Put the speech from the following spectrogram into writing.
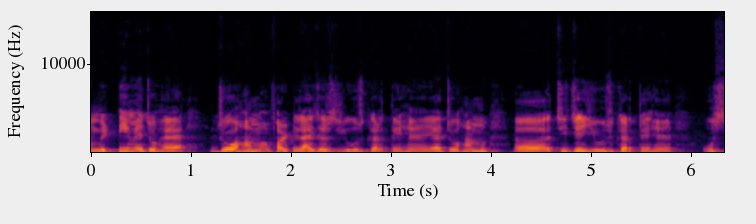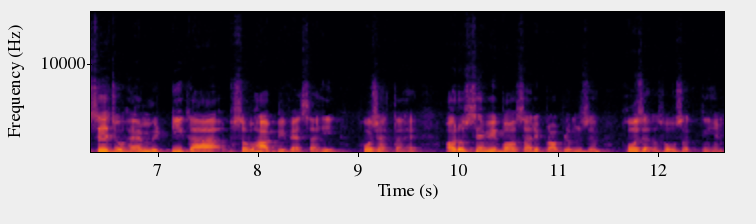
मिट्टी में जो है जो हम फर्टिलाइज़र्स यूज़ करते हैं या जो हम चीज़ें यूज़ करते हैं उससे जो है मिट्टी का स्वभाव भी वैसा ही हो जाता है। और उससे भी बहुत सारी प्रॉब्लम्स हो हो सकती हैं।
